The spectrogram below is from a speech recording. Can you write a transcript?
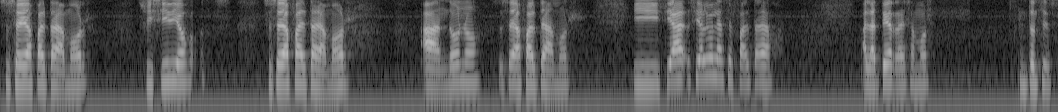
sucede a falta de amor, suicidio sucede a falta de amor, abandono sucede a falta de amor. Y si, a- si algo le hace falta a la tierra es amor. Entonces,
